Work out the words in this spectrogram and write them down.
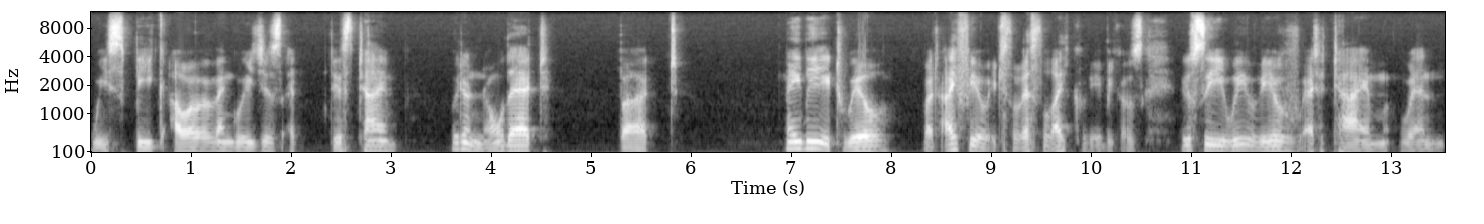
we speak our languages at this time? We don't know that, but maybe it will but I feel it's less likely because you see we live at a time when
